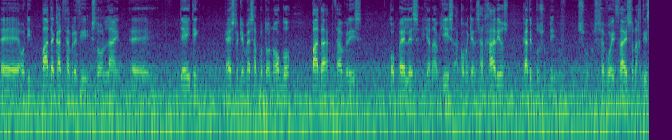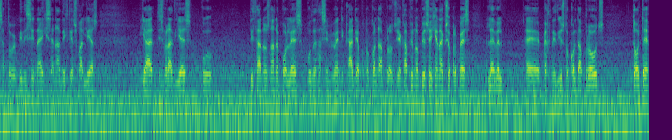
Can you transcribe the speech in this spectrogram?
ε, ότι πάντα κάτι θα βρεθεί στο online ε, dating έστω και μέσα από τον όγκο πάντα θα βρεις κοπέλες για να βγεις ακόμα και αν είσαι αρχάριος. Κάτι που σου, σε βοηθάει στο να χτίσεις αυτοπεποίθηση να έχεις ένα δίχτυ ασφαλείας για τις βραδιές που πιθανώς να είναι πολλές που δεν θα συμβαίνει κάτι από το cold approach. Για κάποιον ο οποίος έχει ένα αξιοπρεπές level ε, παιχνιδιού στο cold approach τότε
